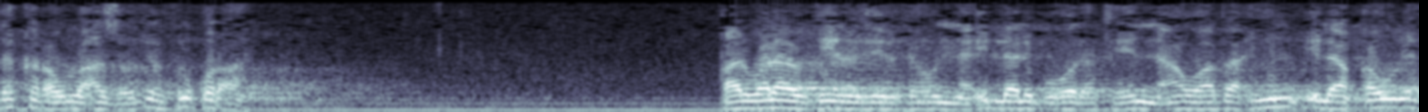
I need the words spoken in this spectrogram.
ذكره الله عز وجل في القرآن. قال ولا يبدين زينتهن إلا لبعولتهن أو آبائهن إلى قوله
